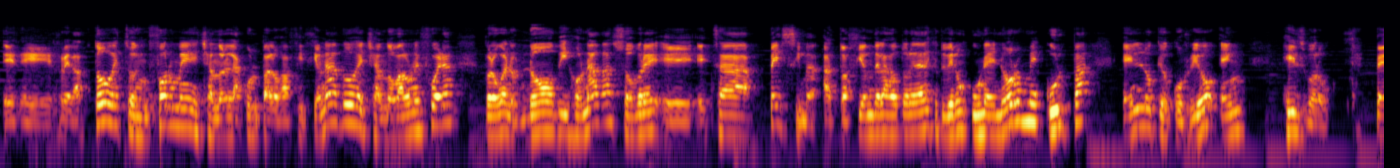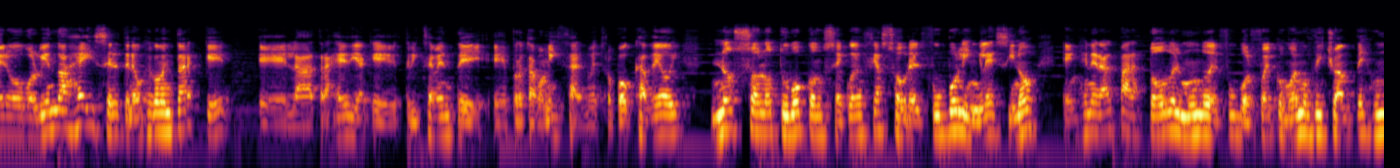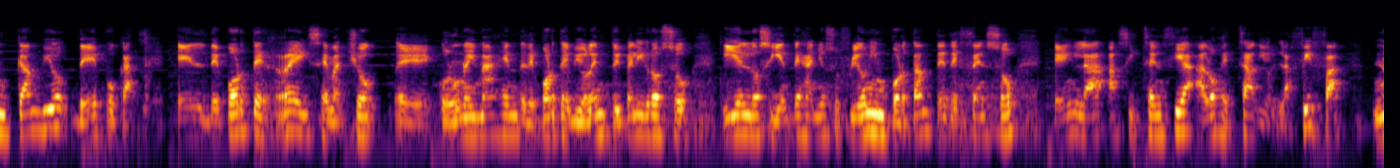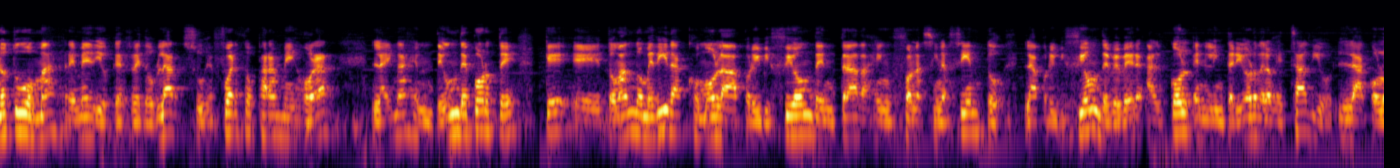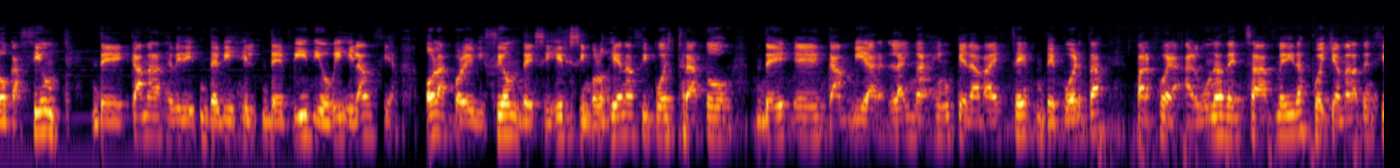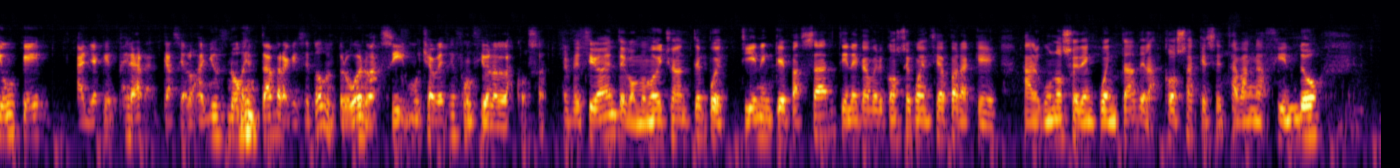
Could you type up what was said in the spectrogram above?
eh, redactó estos informes echándole la culpa a los aficionados, echando balones fuera, pero bueno, no dijo nada sobre eh, esta pésima actuación de las autoridades que tuvieron una enorme culpa en lo que ocurrió en Hillsborough. Pero volviendo a Hazel, tenemos que comentar que eh, la tragedia que tristemente eh, protagoniza nuestro podcast de hoy no solo tuvo consecuencias sobre el fútbol inglés, sino en general para todo el mundo del fútbol. Fue, como hemos dicho antes, un cambio de época. El deporte rey se manchó eh, con una imagen de deporte violento y peligroso y en los siguientes años sufrió un importante descenso en la asistencia a los estadios. La FIFA no tuvo más remedio que redoblar sus esfuerzos para mejorar la imagen de un deporte que eh, tomando medidas como la prohibición de entradas en zonas sin asiento, la prohibición de beber alcohol en el interior de los estadios, la colocación de cámaras de, de, videovigilancia o la prohibición de exigir simbología nazi, pues trató de eh, cambiar la imagen que daba este de puerta para afuera. Algunas de estas medidas pues llaman la atención que haya que esperar casi a los años 90 para que se tomen, pero bueno, así muchas veces funcionan las cosas. Efectivamente, como hemos dicho antes, pues tienen que pasar, tiene que haber consecuencias para que algunos se den cuenta de las cosas que se estaban haciendo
